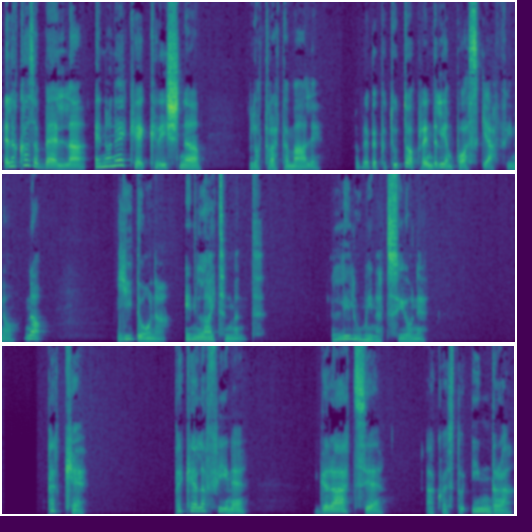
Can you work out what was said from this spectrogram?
E la cosa bella è non è che Krishna lo tratta male, Avrebbe potuto prenderli un po' a schiaffi, no? No. Gli dona enlightenment, l'illuminazione. Perché? Perché alla fine, grazie a questo Indra,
